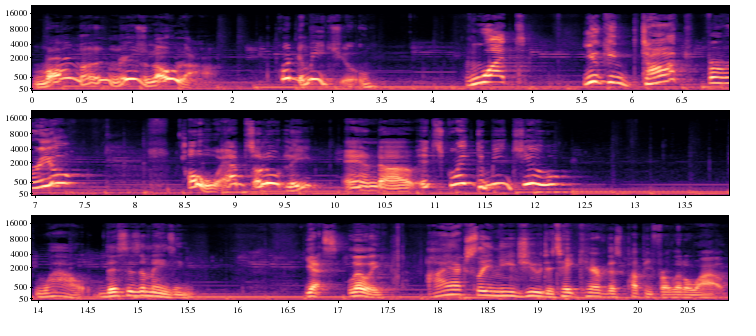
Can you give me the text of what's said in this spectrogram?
My name is Lola. Good to meet you. What? You can talk? For real? Oh, absolutely. And uh, it's great to meet you. Wow, this is amazing. Yes, Lilly, I actually need you to take care of this puppy for a little while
